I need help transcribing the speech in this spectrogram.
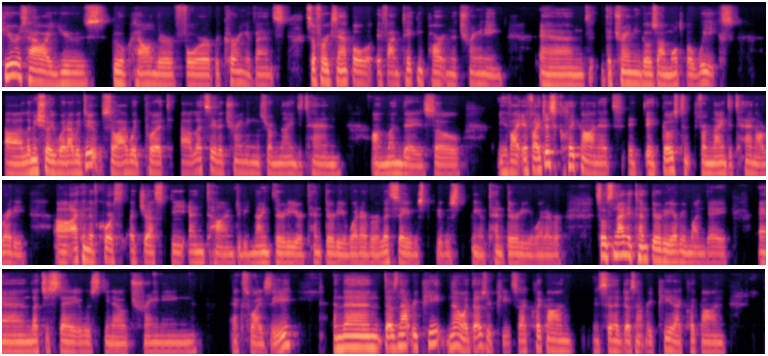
here's how I use Google Calendar for recurring events. So for example, if I'm taking part in a training and the training goes on multiple weeks, uh, let me show you what I would do. So I would put, uh, let's say the training is from nine to 10 on Mondays. So if I, if I just click on it, it, it goes to, from nine to 10 already. Uh, I can of course adjust the end time to be 9:30 or 10:30 or whatever. Let's say it was it was you know 10:30 or whatever. So it's 9 to 10:30 every Monday, and let's just say it was you know training X Y Z, and then does not repeat. No, it does repeat. So I click on instead of does not repeat, I click on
